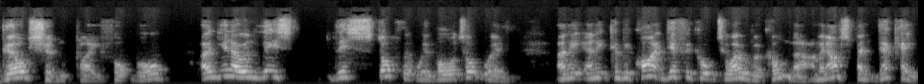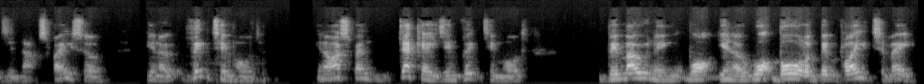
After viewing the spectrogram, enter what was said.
Girls shouldn't play football. And you know, and this this stuff that we're brought up with, and it and it can be quite difficult to overcome that. I mean, I've spent decades in that space of, you know, victimhood. You know, I spent decades in victimhood, bemoaning what you know what ball had been played to me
